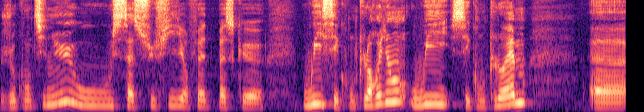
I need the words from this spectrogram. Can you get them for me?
Je continue ou ça suffit en fait parce que oui, c'est contre Lorient, oui, c'est contre l'OM. Euh,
